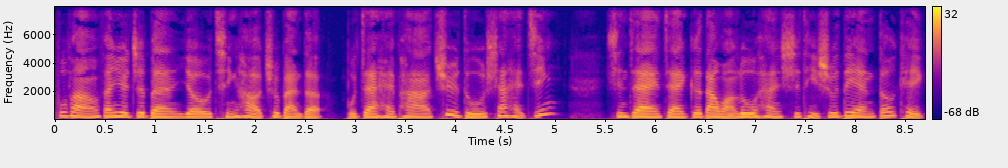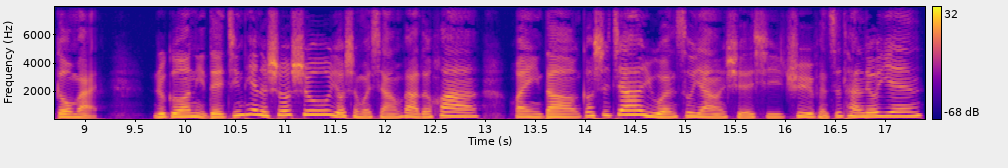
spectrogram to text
不妨翻阅这本由晴好出版的《不再害怕去读山海经》。现在在各大网络和实体书店都可以购买。如果你对今天的说书有什么想法的话，欢迎到高诗佳语文素养学习去粉丝团留言，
